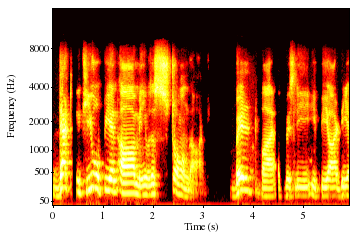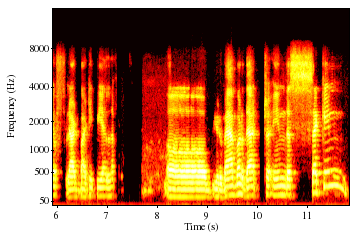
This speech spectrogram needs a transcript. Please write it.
that Ethiopian army was a strong army, built by obviously EPRDF, led by TPLF. Uh, you remember that in the second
